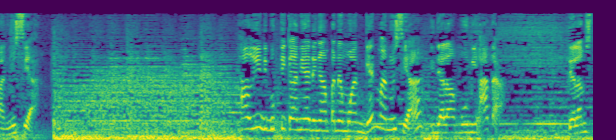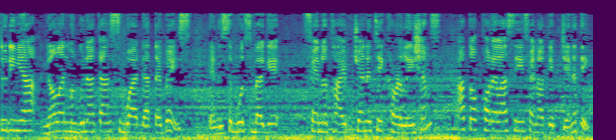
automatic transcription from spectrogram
manusia. Hal ini dibuktikannya dengan penemuan gen manusia di dalam mumi Ata. Dalam studinya, Nolan menggunakan sebuah database yang disebut sebagai Phenotype Genetic Correlations atau korelasi fenotip genetik.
